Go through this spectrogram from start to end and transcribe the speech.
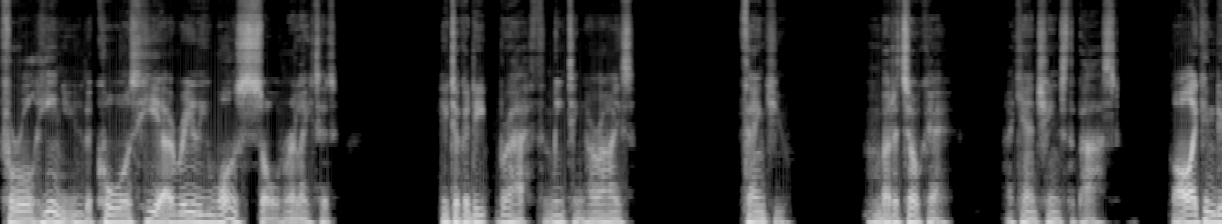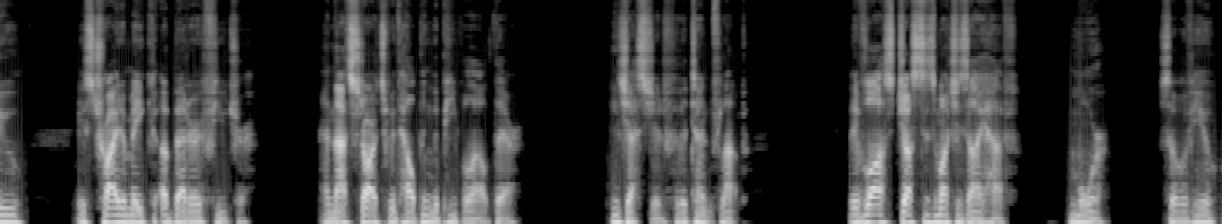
For all he knew, the cause here really was soul related. He took a deep breath, meeting her eyes. Thank you. But it's okay. I can't change the past. All I can do is try to make a better future. And that starts with helping the people out there. He gestured for the tent flap. They've lost just as much as I have. More. So have you.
